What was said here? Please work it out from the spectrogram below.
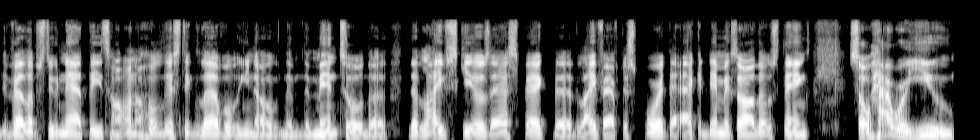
develop student athletes on, on a holistic level, you know, the, the mental, the the life skills aspect, the life after sport, the academics, all those things. So how were you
